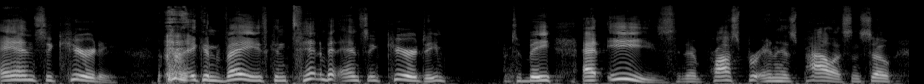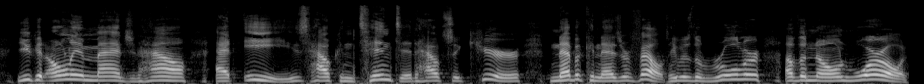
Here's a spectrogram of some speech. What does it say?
and security. it conveys contentment and security to be at ease, to prosper in his palace. And so you can only imagine how at ease, how contented, how secure Nebuchadnezzar felt. He was the ruler of the known world.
